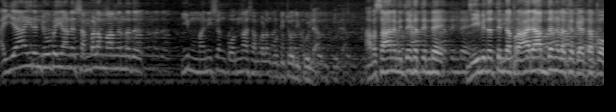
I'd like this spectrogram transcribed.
അയ്യായിരം രൂപയാണ് ശമ്പളം വാങ്ങുന്നത്. ഈ മനുഷ്യൻ കൊന്ന ശമ്പളം കൂട്ടി ചോദിക്കൂല. അവസാനം ഇദ്ദേഹത്തിന്റെ ജീവിതത്തിന്റെ പ്രാരാബ്ദങ്ങളൊക്കെ കേട്ടപ്പോ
